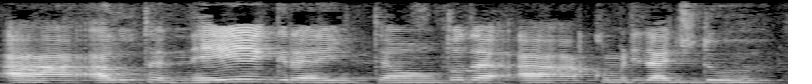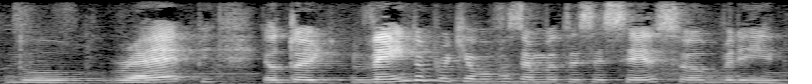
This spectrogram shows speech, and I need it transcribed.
a, a luta negra, então toda a comunidade do, do rap. Eu tô vendo porque eu vou fazer o meu TCC sobre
